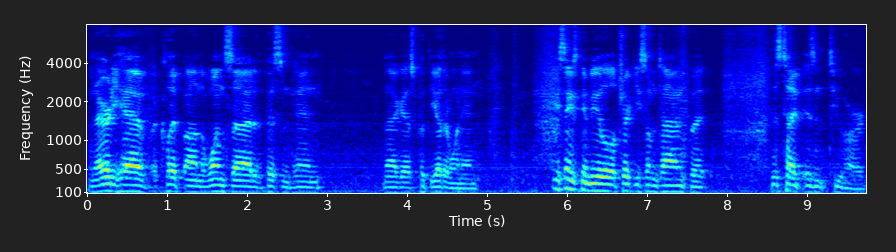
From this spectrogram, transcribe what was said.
And I already have a clip on the one side of the piston pin. Now I gotta put the other one in. These things can be a little tricky sometimes, but this type isn't too hard.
